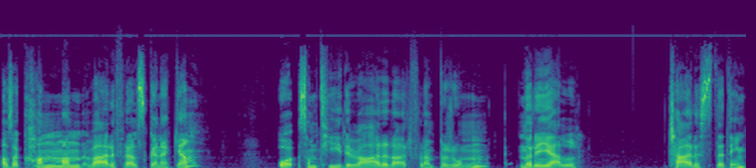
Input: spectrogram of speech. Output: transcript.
Altså, kan man være forelska i noen, og samtidig være der for den personen når det gjelder kjæresteting?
